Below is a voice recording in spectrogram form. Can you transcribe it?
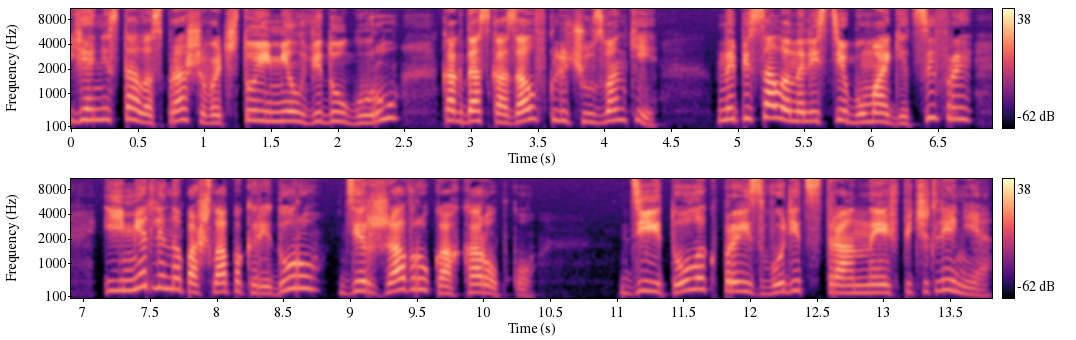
Я не стала спрашивать, что имел в виду гуру, когда сказал «включу звонки». Написала на листе бумаги цифры и медленно пошла по коридору, держа в руках коробку. Диетолог производит странное впечатление,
